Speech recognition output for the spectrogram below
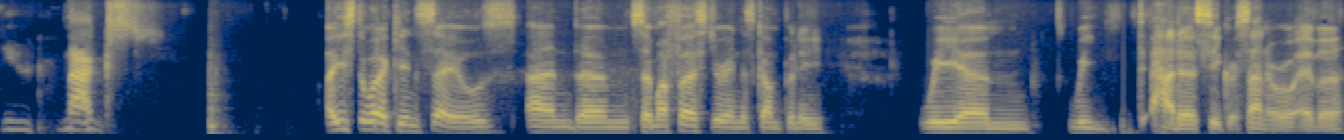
You mags. I used to work in sales, and um, so my first year in this company, we um, we had a secret Santa or whatever,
